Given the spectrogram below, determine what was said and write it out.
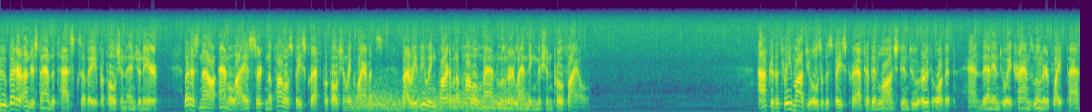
To better understand the tasks of a propulsion engineer, let us now analyze certain Apollo spacecraft propulsion requirements by reviewing part of an Apollo manned lunar landing mission profile. After the three modules of the spacecraft have been launched into Earth orbit and then into a translunar flight path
